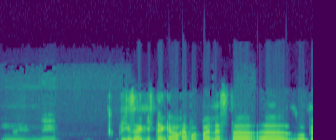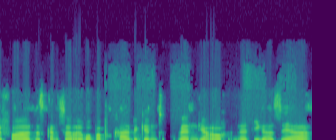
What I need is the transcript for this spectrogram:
Hm, Nee. Wie gesagt, ich denke auch einfach bei Leicester, äh, so bevor das ganze Europapokal beginnt, werden die auch in der Liga sehr,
